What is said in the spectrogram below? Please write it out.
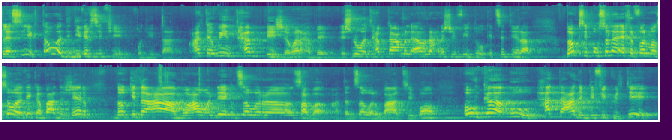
كلاسيك توا diversifier les produits بتاعنا. معناتها وين تحب إجا مرحبا شنو تحب تعمل؟ أو نحن شو نفيدوك et cetera donc c'est pour cela آخر formation هذيك بعد الجارب donc إذا عام وعاوناك نتصور ça va معناتها نتصور من بعد c'est bon en cas أو حتى عندك difficulté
